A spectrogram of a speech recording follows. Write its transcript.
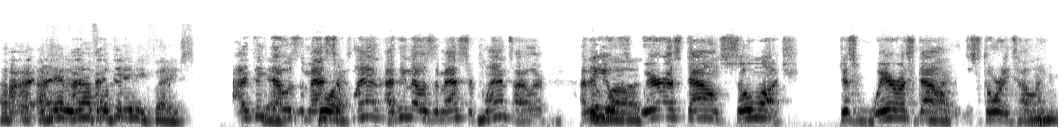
I've, I, have had enough I, I, of the baby face. I think yeah. that was the master plan. I think that was the master plan, Tyler. I think it, it was, was, wear us down so much, just wear us down right. with the storytelling. Mm-hmm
